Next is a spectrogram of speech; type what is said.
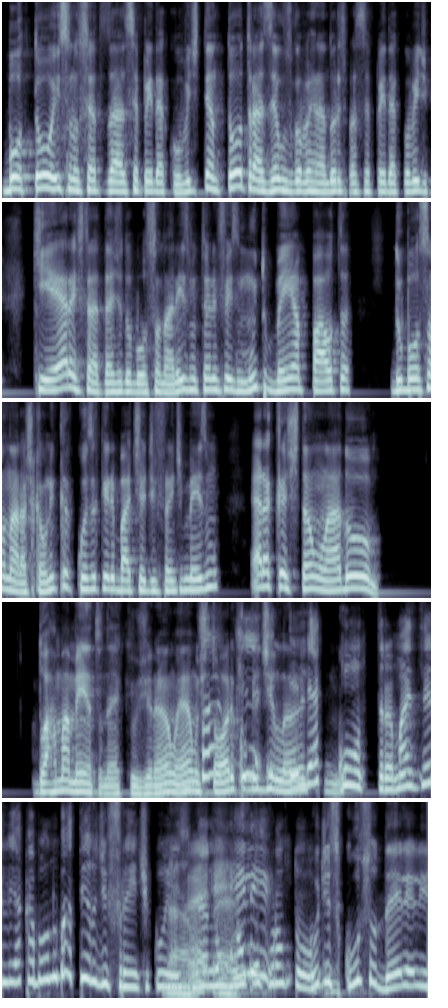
botou isso no centro da CPI da Covid, tentou trazer os governadores para a CPI da Covid, que era a estratégia do bolsonarismo, então ele fez muito bem a pauta do Bolsonaro. Acho que a única coisa que ele batia de frente mesmo era a questão lá do do armamento, né? Que o Girão é um histórico vigilante. Ele é contra, mas ele acabou não batendo de frente com não, isso, né? Não, é, ele, confrontou. O discurso dele, ele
